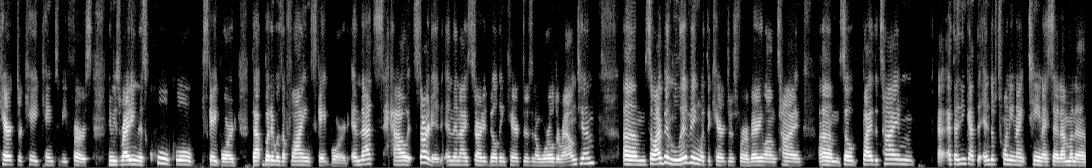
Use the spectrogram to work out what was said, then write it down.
character Cade came to me first. And he was riding this cool, cool skateboard that, but it was a flying skateboard, and that's how it started. And then I started building characters in a world around him. Um, so I've been living with the characters for a very long time. Um, so by the time, I think at the end of 2019, I said, I'm gonna,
